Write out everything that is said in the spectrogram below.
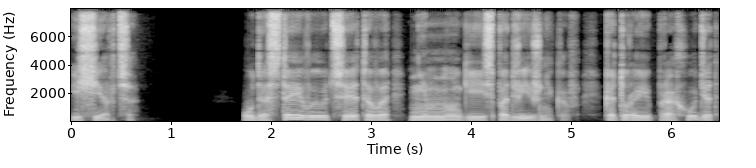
и сердца. Удостаиваются этого немногие из подвижников, которые проходят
